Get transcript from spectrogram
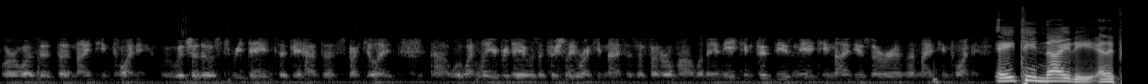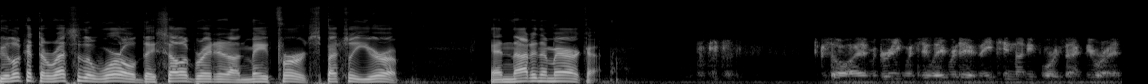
or was it uh, 1920? Which of those three dates, if you had to speculate, uh, when Labor Day was officially recognized as a federal holiday? In the 1850s, in the 1890s, or in the 1920s? 1890, and if you look at the rest of the world, they celebrated on May 1st, especially Europe, and not in America. So I am agreeing with you. Labor Day is 1894, exactly right.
